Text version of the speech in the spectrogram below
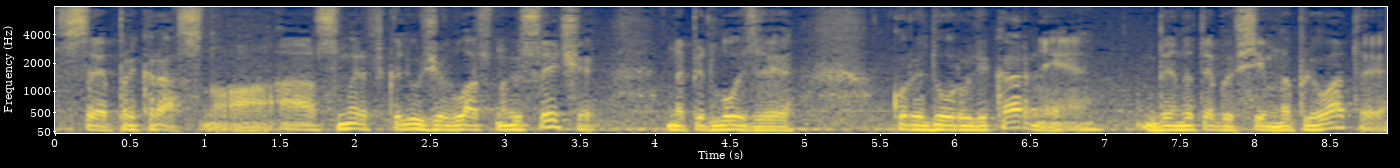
це прекрасно. А смерть в калюжі власної сечі на підлозі коридору лікарні, де на тебе всім наплювати.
